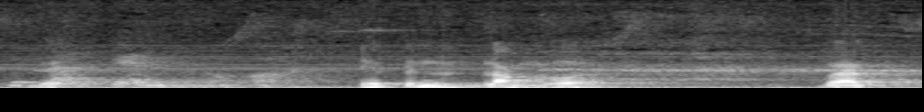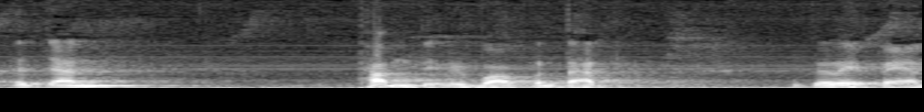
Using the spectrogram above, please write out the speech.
คือตัดแกนเหรอน้องขอเห็ดเป็นร่องโอ้ ว่าอาจารย์ทำที่ไปบอกคนตัดก็เลยแปลน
